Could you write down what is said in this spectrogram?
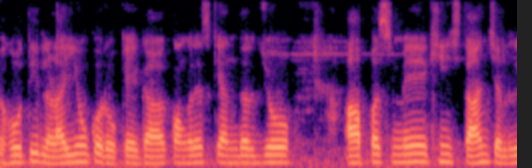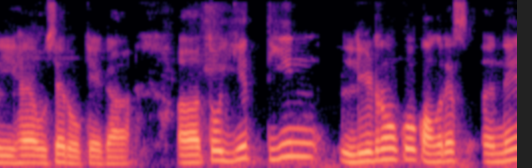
होती लड़ाइयों को रोकेगा? कांग्रेस के अंदर जो आपस में खींचतान चल रही है, उसे रोकेगा? तो ये तीन लीडरों को कांग्रेस ने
